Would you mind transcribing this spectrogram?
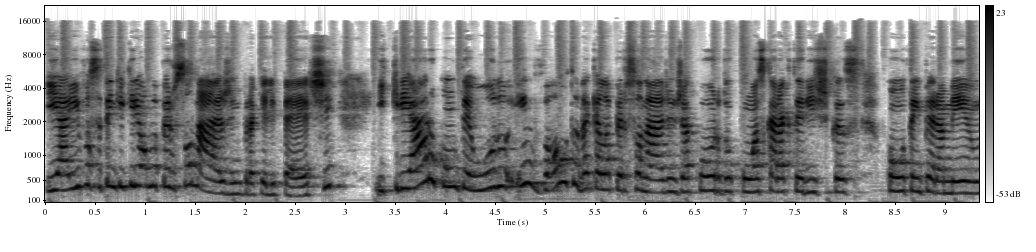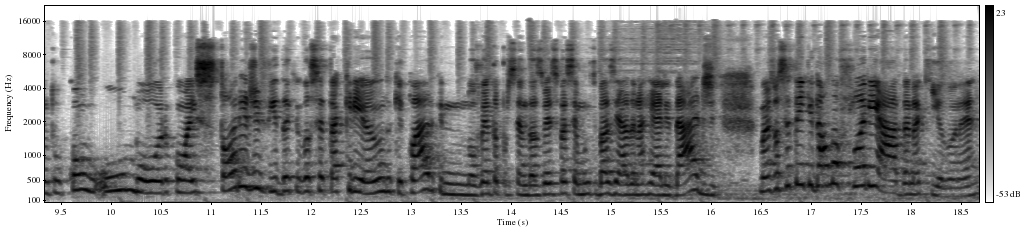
E aí você tem que criar uma personagem para aquele pet e criar o conteúdo em volta daquela personagem de acordo com as características, com o temperamento, com o humor, com a história de vida que você está criando, que claro que 90% das vezes vai ser muito baseada na realidade, mas você tem que dar uma floreada naquilo, né?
